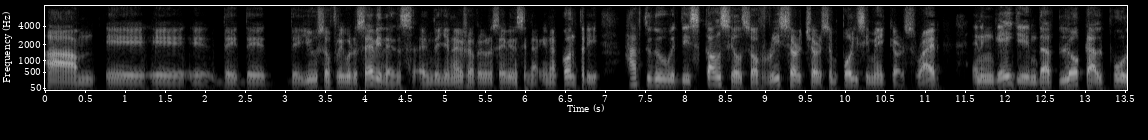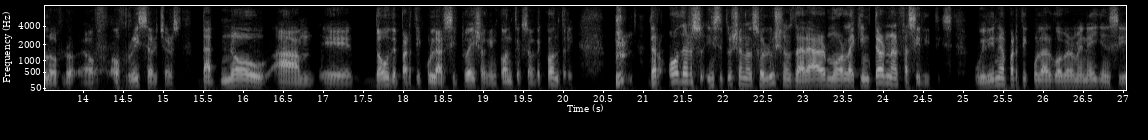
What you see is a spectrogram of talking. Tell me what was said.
um, a, a, a, the, the, the use of rigorous evidence and the generation of rigorous evidence in a, in a country have to do with these councils of researchers and policymakers, right? And engaging that local pool of, of, of researchers that know um, uh, know the particular situation and context of the country. there are other institutional solutions that are more like internal facilities. Within a particular government agency,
